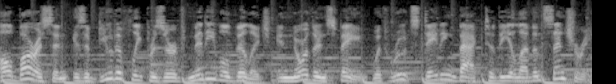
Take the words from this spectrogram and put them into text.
Albarracin is a beautifully preserved medieval village in northern Spain with roots dating back to the 11th century.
